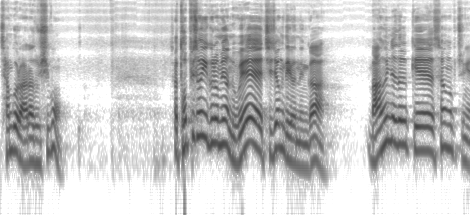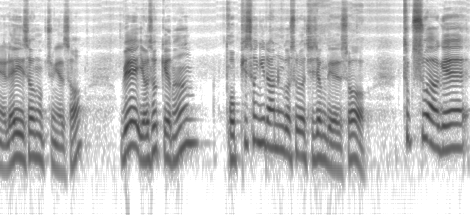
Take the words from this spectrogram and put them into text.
참고로 알아두시고 자, 도피성이 그러면 왜 지정되었는가? 48개 성읍 중에 레이 성읍 중에서 왜 6개는 도피성이라는 것으로 지정되어서 특수하게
